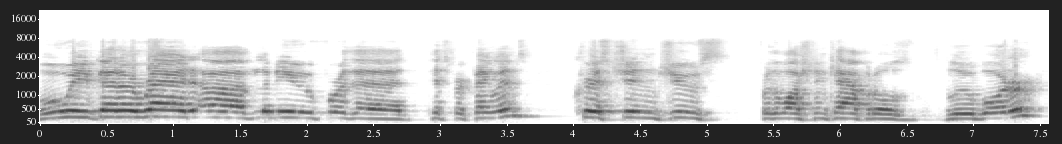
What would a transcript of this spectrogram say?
We've got a red of Lemieux for the Pittsburgh Penguins. Christian Djoos for the Washington Capitals blue border.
